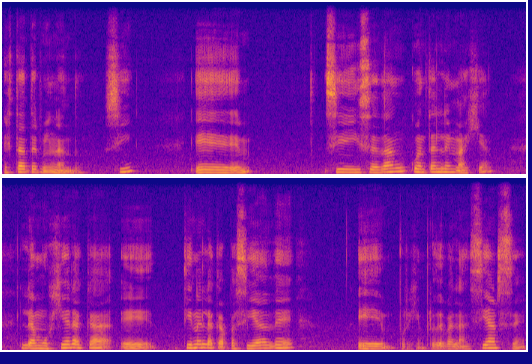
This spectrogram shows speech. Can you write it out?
está terminando, ¿sí? Eh, si se dan cuenta en la imagen, la mujer acá eh, tiene la capacidad de, eh, por ejemplo, de balancearse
